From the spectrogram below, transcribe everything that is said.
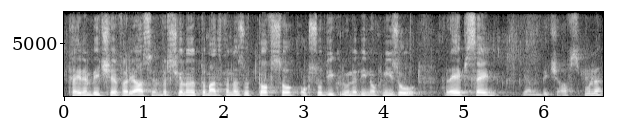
Ik ga hier een beetje variatie. Verschillende tomaten vind ik zo tof. Zo. Ook zo die groene die nog niet zo rijp zijn. Die gaan we een beetje afspoelen.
